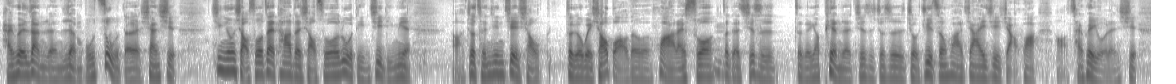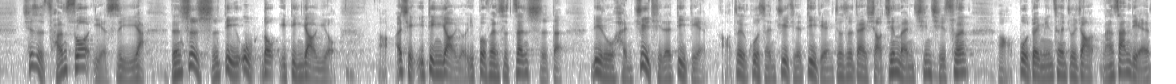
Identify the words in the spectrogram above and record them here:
还会让人忍不住的相信？金庸小说在他的小说《鹿鼎记》里面啊，就曾经借小这个韦小宝的话来说，这个其实这个要骗人，其实就是九句真话加一句假话啊，才会有人信。其实传说也是一样，人事时地物都一定要有，啊，而且一定要有一部分是真实的。例如很具体的地点，啊，这个故事具体的地点就是在小金门青旗村，啊，部队名称就叫南三连。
